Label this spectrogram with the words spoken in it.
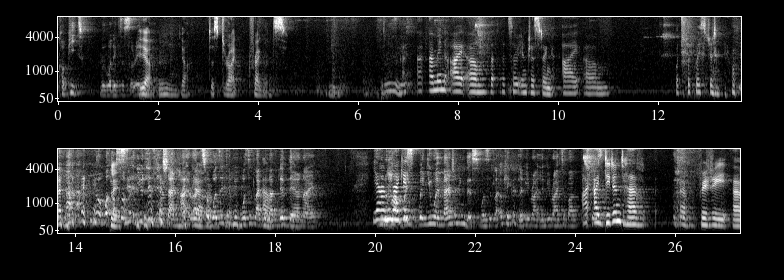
compete with what exists already. Yeah, mm. yeah. Just to write fragments. Mm. I, I, mean, I um, that, that's so interesting. I um, What's the question? no, well, also, you lived in Shanghai, right? Yeah. So was it? I mean, was it like when I've lived there and I? Yeah, I mean, how, I guess when, when, you were imagining this, was it like okay, good? Let me write. Let me write about. I, I didn't have a very. Uh,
